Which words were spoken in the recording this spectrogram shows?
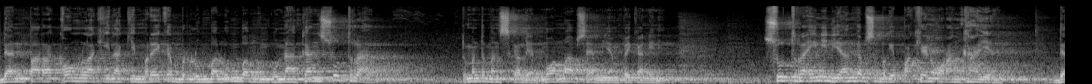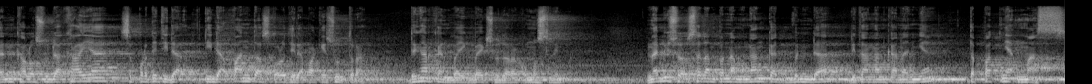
dan para kaum laki-laki mereka berlumba-lumba menggunakan sutra. Teman-teman sekalian, mohon maaf saya menyampaikan ini. Sutra ini dianggap sebagai pakaian orang kaya dan kalau sudah kaya seperti tidak tidak pantas kalau tidak pakai sutra. Dengarkan baik-baik saudaraku muslim. Nabi SAW pernah mengangkat benda di tangan kanannya, tepatnya emas.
